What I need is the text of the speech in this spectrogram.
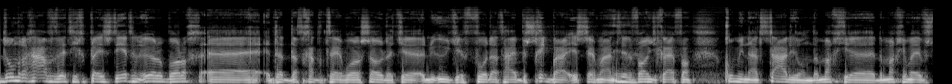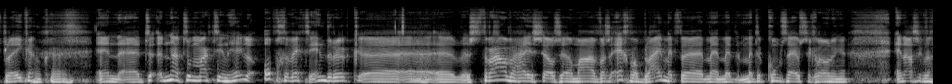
donderdagavond werd hij gepresenteerd in Euroborg. Eh, dat, dat gaat dan tegenwoordig zo dat je een uurtje voordat hij beschikbaar is, zeg maar, een telefoontje krijgt van kom je naar het stadion, dan mag je, dan mag je hem even spreken. En t- nou, toen maakte hij een hele opgewekte indruk. Eh, eh, straalde hij zelfs helemaal. Was echt wel blij met, met, met, met de komst naar FC Groningen. En als ik dan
